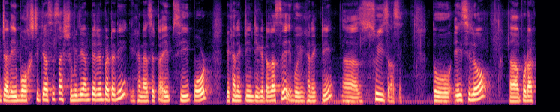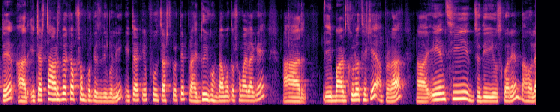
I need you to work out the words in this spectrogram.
এটার এই বক্সটিতে আছে চারশো মিলি অ্যাম্পিয়ারের ব্যাটারি এখানে আছে টাইপ সি পোর্ট এখানে একটি ইন্ডিকেটার আছে এবং এখানে একটি সুইচ আছে। তো এই ছিল প্রোডাক্টের আর এটার চার্জ ব্যাকআপ সম্পর্কে যদি বলি, এটাকে ফুল চার্জ করতে প্রায় দুই ঘণ্টা মতো সময় লাগে। আর এই বার্ডসগুলো থেকে আপনারা এএনসি যদি ইউজ করেন, তাহলে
